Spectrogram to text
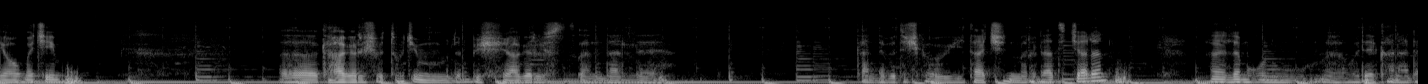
ያው መቼም ከሀገርሽ ብትወጪም ልብሽ ሀገር ውስጥ እንዳለ ከአንደበትሽ ከውይይታችን መረዳት ይቻላል። ለመሆኑ ወደ ካናዳ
